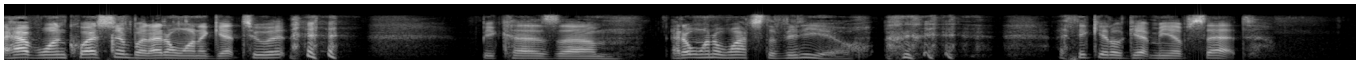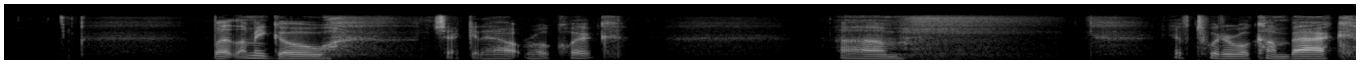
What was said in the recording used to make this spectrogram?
I have one question, but I don't want to get to it because um, I don't want to watch the video. I think it'll get me upset. But let me go check it out real quick. Um, if Twitter will come back.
